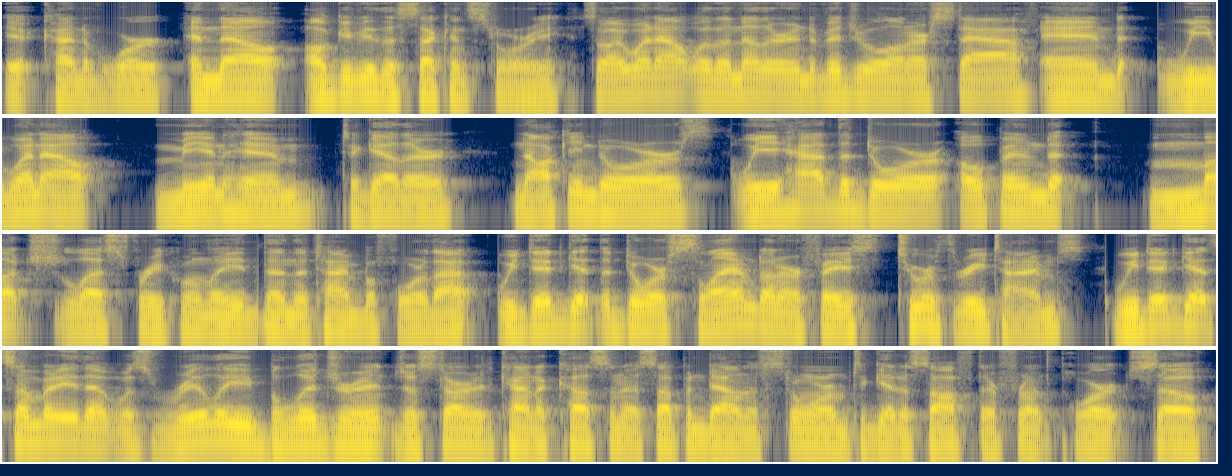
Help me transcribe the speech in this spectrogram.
It kind of worked. And now I'll give you the second story. So I went out with another individual on our staff and we went out, me and him together, knocking doors. We had the door opened much less frequently than the time before that. We did get the door slammed on our face two or three times. We did get somebody that was really belligerent, just started kind of cussing us up and down the storm to get us off their front porch. So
